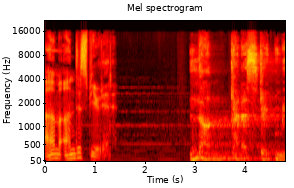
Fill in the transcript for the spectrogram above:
I'm undisputed. None can escape me.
